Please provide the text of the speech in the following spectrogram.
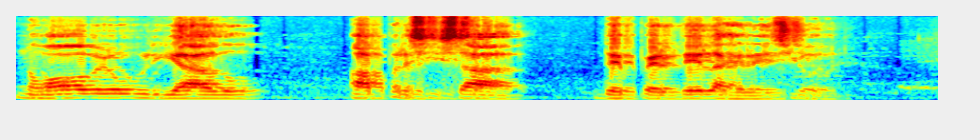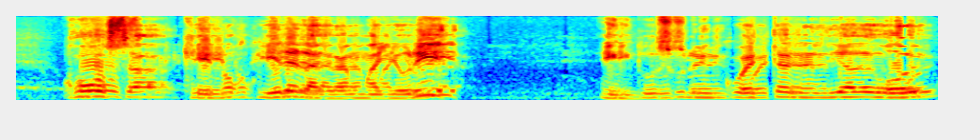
nos vamos a ver obligados a precisar de perder las elecciones, cosa que no quiere la gran mayoría. Incluso una encuesta en el día de hoy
